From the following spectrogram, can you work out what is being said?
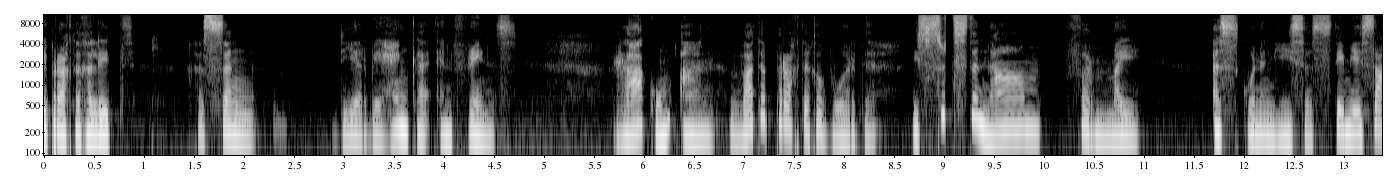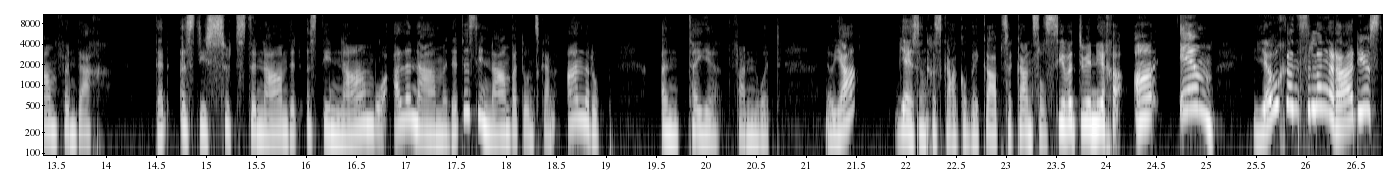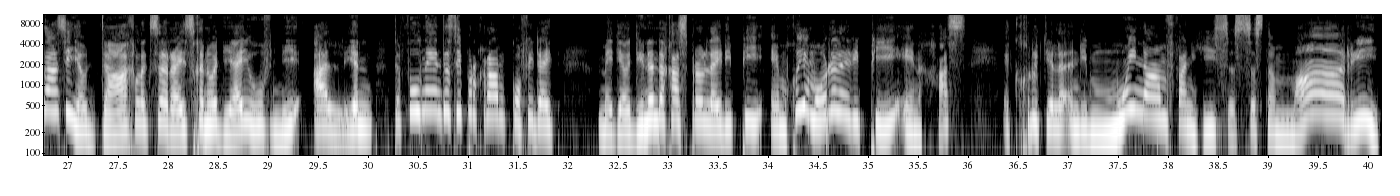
Die pragtige lied gesing deur Bianca and Friends. Raak hom aan. Wat 'n pragtige woorde. Die soetste naam vir my is koning Jesus. Stem jy saam vandag? Dit is die soetste naam, dit is die naam bo alle name. Dit is die naam wat ons kan aanroep in tye van nood. Nou ja, jy is ingeskakel by Kaapse Kansel 729 AM. Jou gunsteling radiostasie, jou daaglikse reisgenoot. Jy hoef nie alleen te voel nie en dis die program Koffiedייט met jou dienende gasvrou Lady PM. Goeiemôre Lady P en gas. Ek groet julle in die mooi naam van Jesus. Suster Marie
